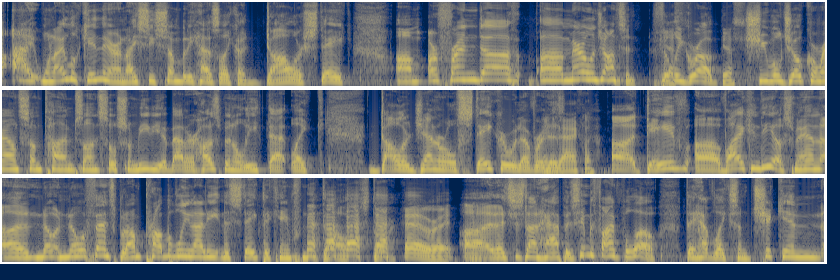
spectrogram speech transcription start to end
I when I look in there and I see somebody has like a dollar steak, um, our friend uh, uh, Marilyn Johnson, Philly Yes. Grub, Yes. she will joke around sometimes on social media about her husband will eat that like Dollar General steak or whatever it is. Exactly. Uh, Dave, uh, via con Dios, man. Uh, no, no offense, but I'm probably not eating a steak that came from the dollar store. All right. Uh, that's just not happening. Same with Five Below. They have like some chicken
